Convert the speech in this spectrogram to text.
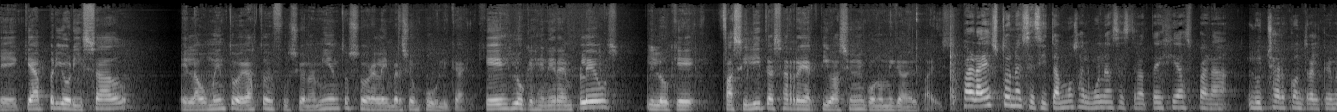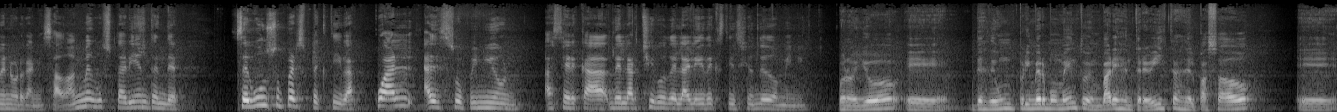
eh, que ha priorizado el aumento de gastos de funcionamiento sobre la inversión pública, que es lo que genera empleos y lo que facilita esa reactivación económica del país. Para esto necesitamos algunas estrategias para luchar contra el crimen organizado. A mí me gustaría entender, según su perspectiva, ¿cuál es su opinión acerca del archivo de la ley de extinción de dominio? Bueno, yo eh, desde un primer momento en varias entrevistas del pasado eh,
